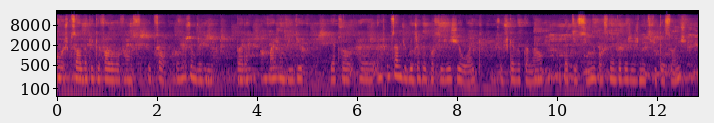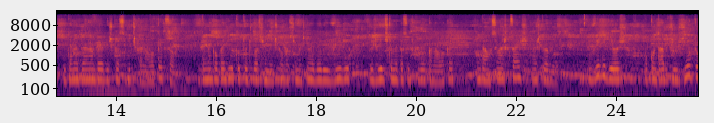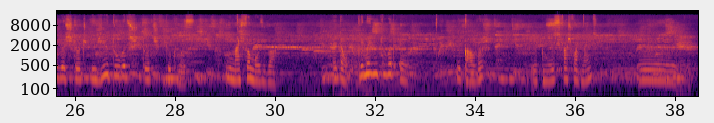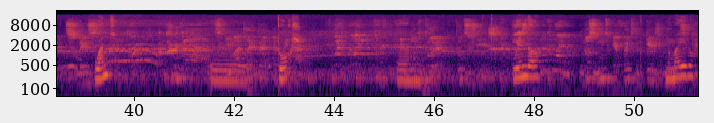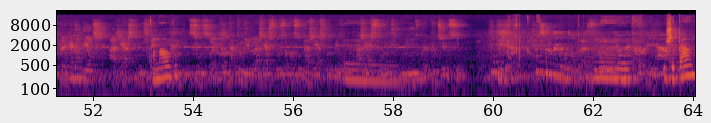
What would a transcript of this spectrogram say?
Boas pessoal, daqui que fala o Afonso. E pessoal, hoje nós estamos aqui para mais um vídeo. E é pessoal, uh, antes de começarmos o vídeo já quero que vocês deixem o like, subscrevam o canal, apertem o sino para receberem todas as notificações e também para não perder os próximos vídeos do canal, ok pessoal? E também compartilhem com todos os vossos amigos, para vocês amigos também verem o vídeo e os vídeos também para subscrever o canal, ok? Então, sem mais questões, vamos para o vídeo. No vídeo de hoje vou contar-vos os youtubers todos, os youtubers todos que eu conheço e mais famoso. Então, o primeiro youtuber é o Calvas, eu conheço, faz Fortnite. Uh, o Ant, uh, Torres, um, Window, Numeiro, Ronaldo. O shutdown.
